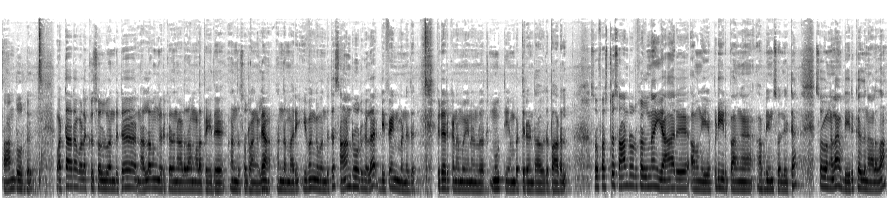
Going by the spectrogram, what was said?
சான்றோர்கள். வட்டார வழக்கு சொல் வந்துட்டு நல்லவங்க இருக்கிறதுனால தான் மழை பெய்யுது அந்த சொல்கிறாங்க இல்லையா? அந்த மாதிரி இவங்க வந்துட்டு சான்றோர்களை டிஃபைன் பண்ணுது. பிறர் கணமுயனுள்ளர் நூற்றி எண்பத்தி ரெண்டாவது பாடல். ஸோ ஃபஸ்ட்டு சான்றோர்கள்னால் யார்? அவங்க எப்படி இருப்பாங்க? அப்படின்னு சொல்லிட்டு ஸோ இவங்கெல்லாம் இப்படி இருக்கிறதுனால தான்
